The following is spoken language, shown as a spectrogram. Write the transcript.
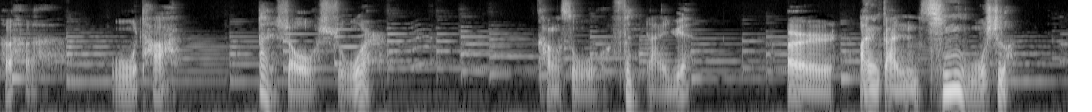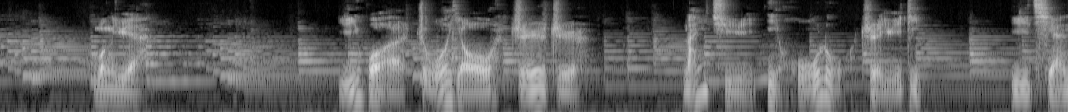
呵呵，无他，但手熟耳。”康肃愤然曰：“尔安敢轻吾射？”翁曰：“以我酌油知之。”乃取一葫芦置于地，以钱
